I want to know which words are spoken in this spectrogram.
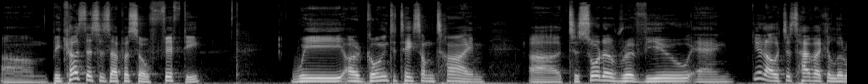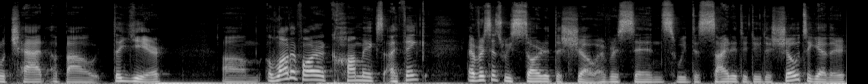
um, because this is episode fifty, we are going to take some time uh, to sort of review and you know just have like a little chat about the year. Um, a lot of our comics, I think, ever since we started the show, ever since we decided to do the show together,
